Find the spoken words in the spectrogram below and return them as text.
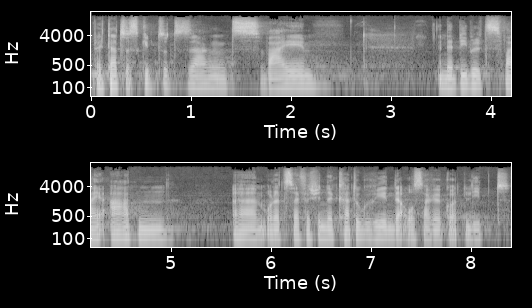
Vielleicht dazu, es gibt sozusagen zwei, in der Bibel zwei Arten ähm, oder zwei verschiedene Kategorien der Aussage, Gott liebt.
